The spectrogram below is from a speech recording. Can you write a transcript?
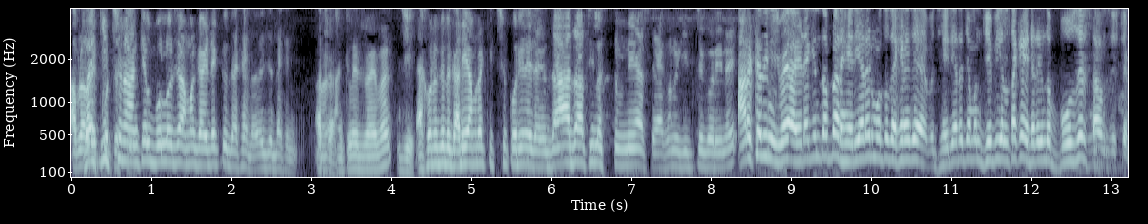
আমরা ভাই কিচ্ছু না আঙ্কেল বলল যে আমার গাড়িটা একটু দেখাই দাও। এই যে দেখেন আচ্ছা। আঙ্কেলের ড্রাইভার জি। এখনও কিন্তু গাড়ি আমরা কিচ্ছু করি নাই দেখেন যা যা ছিল নিয়ে আসছে এখনও কিচ্ছু করি নাই। আরেকটা জিনিস এটা কিন্তু আপনার হেরিয়ারের মতো দেখেন যে হেরিয়ারে যেমন জেবিএল থাকে এটা কিন্তু বোজের সাউন্ড সিস্টেম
